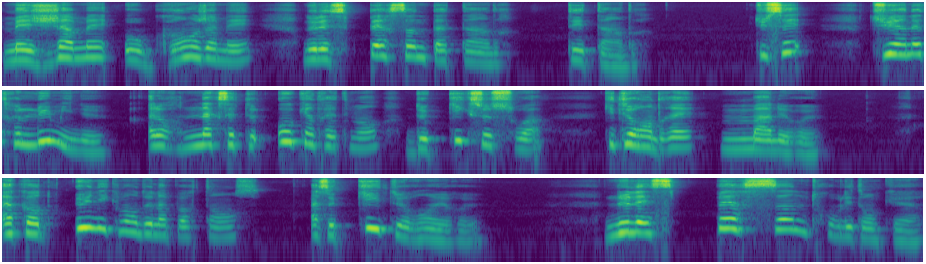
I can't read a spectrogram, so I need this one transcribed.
Mais jamais, au grand jamais, ne laisse personne t'atteindre, t'éteindre. Tu sais, tu es un être lumineux, alors n'accepte aucun traitement de qui que ce soit qui te rendrait malheureux. Accorde uniquement de l'importance à ce qui te rend heureux. Ne laisse personne troubler ton cœur.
